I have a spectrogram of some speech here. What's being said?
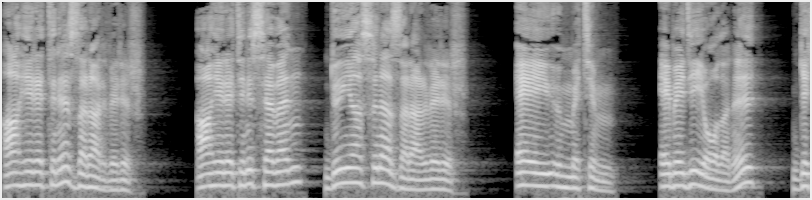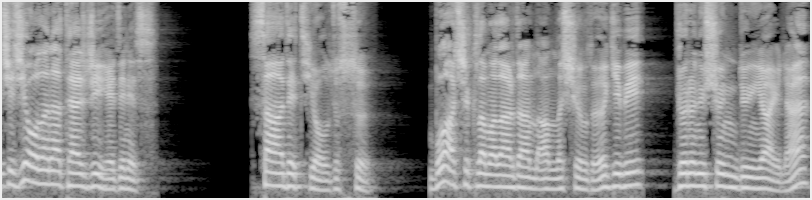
ahiretine zarar verir. Ahiretini seven dünyasına zarar verir. Ey ümmetim! Ebedi olanı geçici olana tercih ediniz. Saadet yolcusu bu açıklamalardan anlaşıldığı gibi görünüşün dünyayla,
